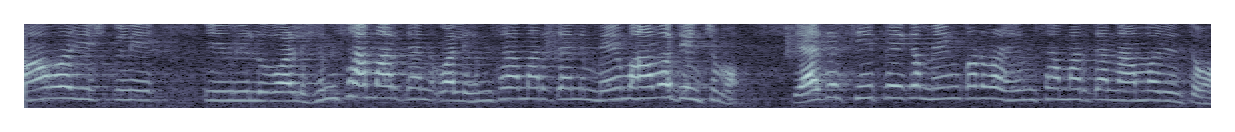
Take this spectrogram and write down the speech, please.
మావోయిస్టుల్ని ఈ వీళ్ళు వాళ్ళ హింసా మార్గాన్ని వాళ్ళ హింసా మార్గాన్ని మేము ఆమోదించము. యాజ్ ఎ సిపిఐగా మేము కూడా వాళ్ళ హింసా మార్గాన్ని ఆమోదించము.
